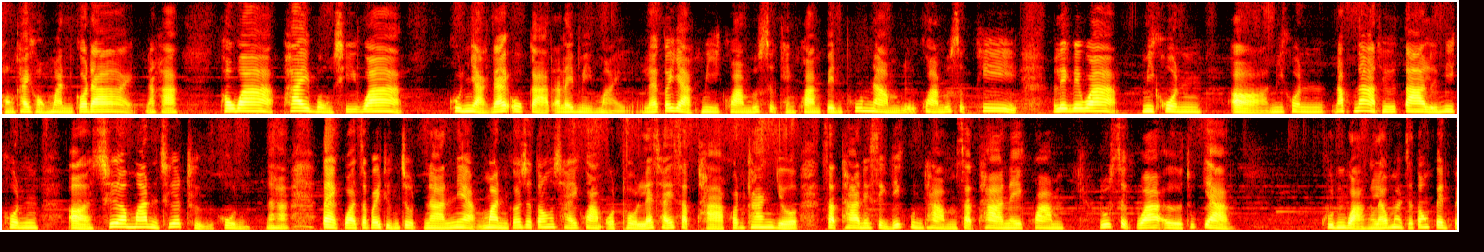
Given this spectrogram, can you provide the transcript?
ของใครของมันก็ได้นะคะ เพราะว่าไพ่บ่งชี้ว่าคุณอยากได้โอกาสอะไรใหม่ ๆ และก็อยากมีความรู้สึกแห่งความเป็นผู้นำหรือความรู้สึกที่เรียกได้ว่ามีคน มีคนนับหน้าถือตาหรือมีคนเชื่อมั่นเชื่อถือคุณนะคะแต่กว่าจะไปถึงจุดนั้นเนี่ยมันก็จะต้องใช้ความอดทนและใช้ศรัทธาค่อนข้างเยอะศรัทธาในสิ่งที่คุณทำศรัทธาในความรู้สึกว่าเออทุกอย่าง คุณหวังแล้วมันจะต้องเป็นไป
